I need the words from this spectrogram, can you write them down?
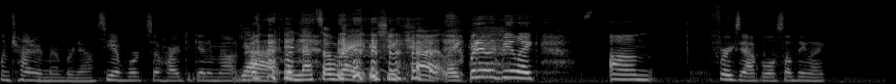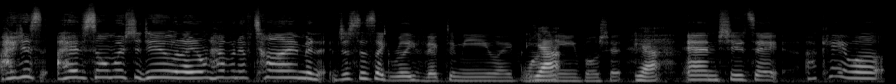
i'm trying to remember now see i've worked so hard to get him out. Yeah, and that's all right if you can't. Like, But it would be like, um, for example, something like, I just I have so much to do and I don't have enough time and just this like really victimy like Yeah. whiny bullshit. yeah. And she would say, okay, well,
